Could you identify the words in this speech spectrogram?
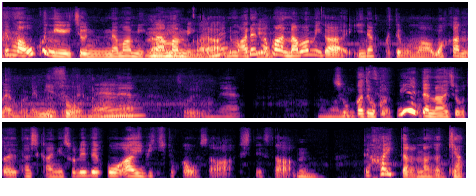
で、まあ、奥に一応生身がいるから。生身がねでもあれがまあ、生身がいなくてもまあ、わかんないもんね、見えてないからね。ね。そうよね。そっか、でも見えてない状態で確かにそれでこう合いびきとかをさ、してさ、うん。で、入ったらなんかギャっ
